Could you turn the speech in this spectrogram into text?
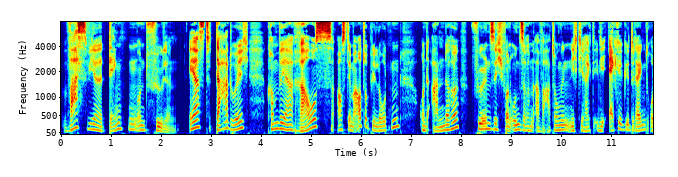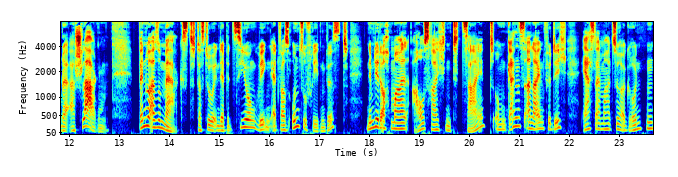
was wir denken und fühlen. Erst dadurch kommen wir raus aus dem Autopiloten und andere fühlen sich von unseren Erwartungen nicht direkt in die Ecke gedrängt oder erschlagen. Wenn du also merkst, dass du in der Beziehung wegen etwas unzufrieden bist, nimm dir doch mal ausreichend Zeit, um ganz allein für dich erst einmal zu ergründen,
